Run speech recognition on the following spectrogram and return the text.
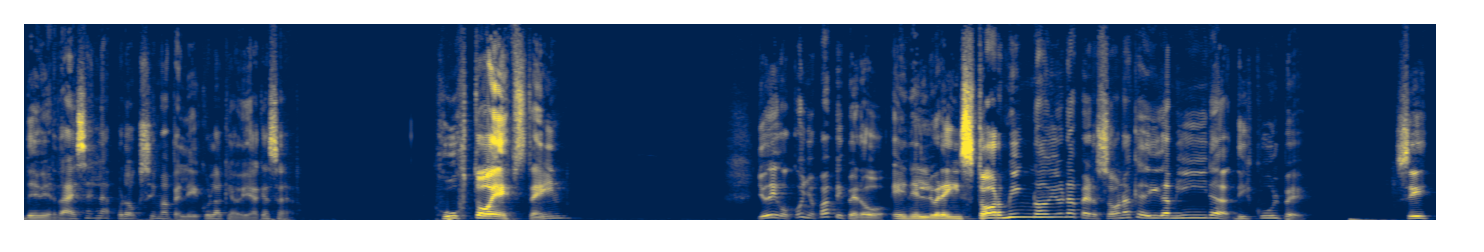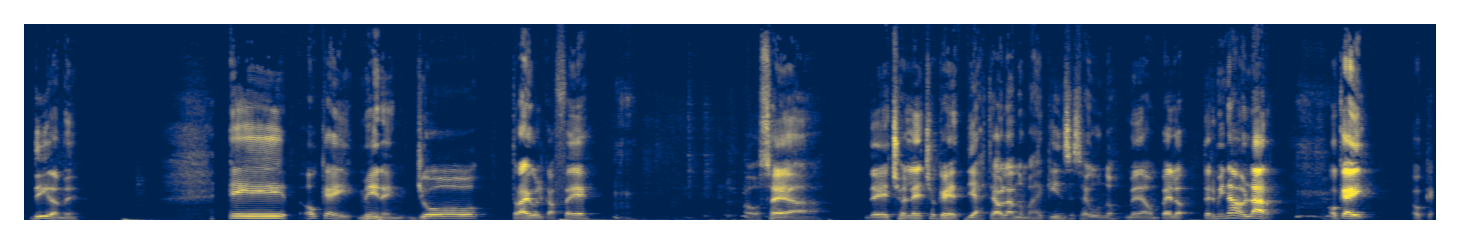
¿de verdad esa es la próxima película que había que hacer? Justo Epstein. Yo digo, coño, papi, pero en el brainstorming no había una persona que diga, mira, disculpe. Sí, dígame. Eh, ok, miren, yo traigo el café. O sea, de hecho, el hecho que ya esté hablando más de 15 segundos me da un pelo. Termina de hablar. Ok, ok.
